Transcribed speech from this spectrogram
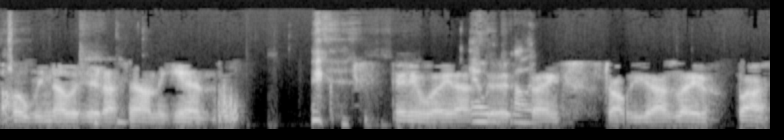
I hope we never hear that sound again. anyway, that's And it. probably- Thanks. Talk to you guys later. Bye.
